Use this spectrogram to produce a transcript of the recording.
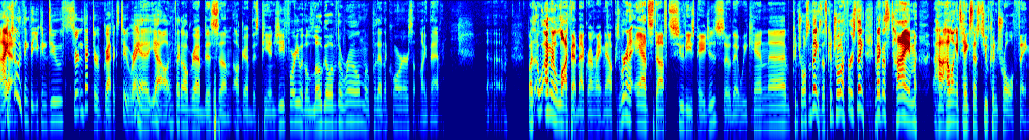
I Yeah. actually think that you can do certain vector graphics too, right? Yeah, yeah. I'll- In fact, I'll grab this. Um, I'll grab this PNG for you with the logo of the room. We'll put that in the corner, something like that. Um, but I'm going to lock that background right now because we're going to add stuff to these pages so that we can uh, control some things. Let's control our first thing. In fact, let's time how, long it takes us to control things.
